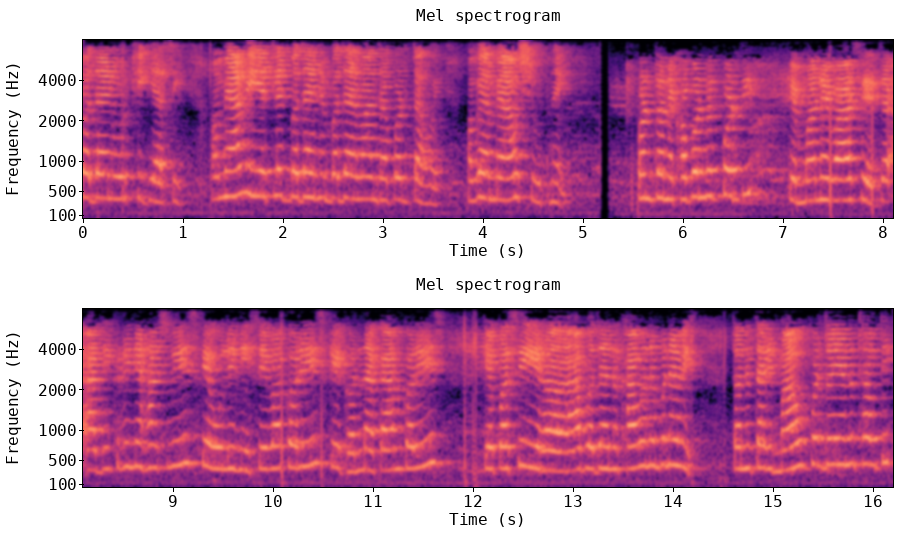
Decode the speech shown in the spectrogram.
બધાને ઓળખી ગયા છીએ. અમે આવી એટલે જ બધાને બધા વાંધા પડતા હોય. હવે અમે આવશું જ નહીં. પણ તને ખબર નથી પડતી કે મને વાસે તે આ દીકરીને હાંસવીશ કે ઓલીની સેવા કરીશ કે ઘરના કામ કરીશ કે પછી આ બધાને ખાવાનું બનાવીશ? તને તારી મા ઉપર દયા નથી આવતી?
